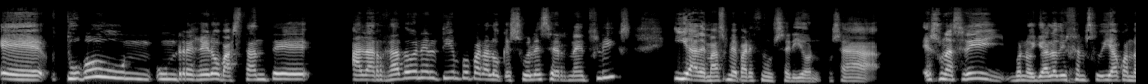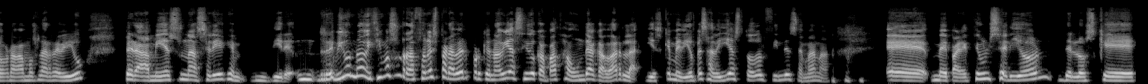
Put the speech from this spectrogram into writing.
Eh, tuvo un, un reguero bastante alargado en el tiempo para lo que suele ser Netflix y además me parece un serión. O sea, es una serie, bueno, ya lo dije en su día cuando grabamos la review, pero a mí es una serie que diré, review no, hicimos un razones para ver porque no había sido capaz aún de acabarla y es que me dio pesadillas todo el fin de semana. Eh, me parece un serión de los que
